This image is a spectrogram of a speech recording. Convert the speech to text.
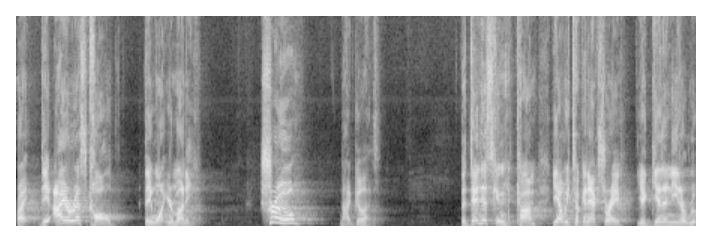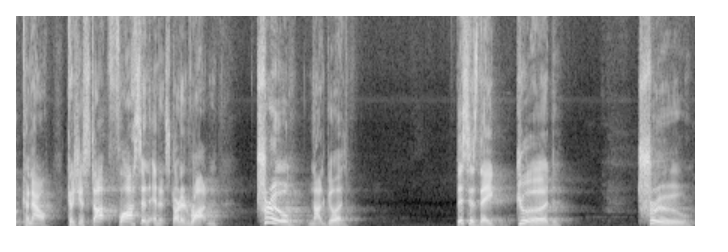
Right? The IRS called. They want your money. True, not good. The dentist can come. Yeah, we took an x ray. You're gonna need a root canal because you stopped flossing and it started rotting. True, not good. This is the good, true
